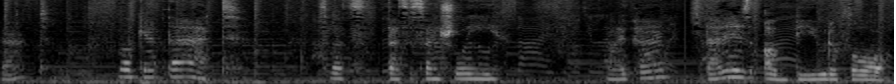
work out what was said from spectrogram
that. Look at that. So that's that's essentially iPad. That is a beautiful,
